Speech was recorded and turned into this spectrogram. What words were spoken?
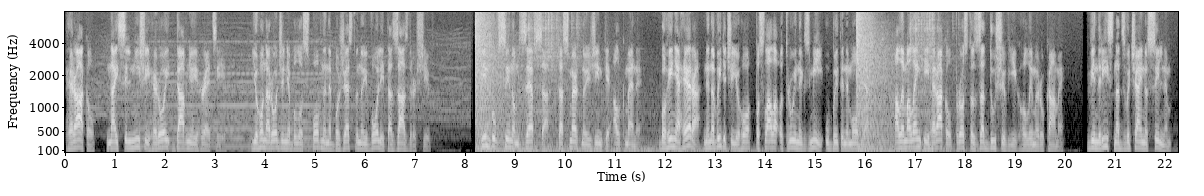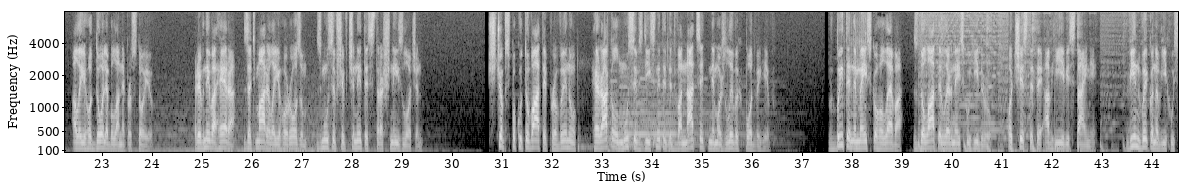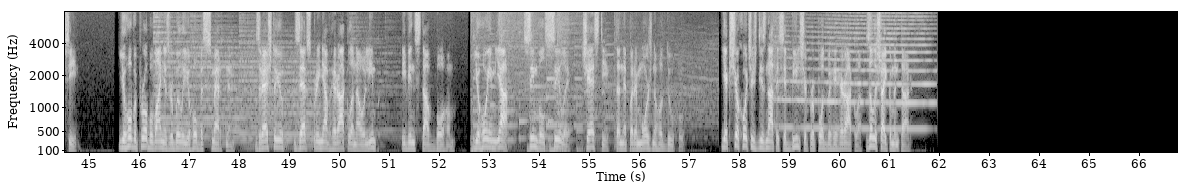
Геракл найсильніший герой давньої Греції. Його народження було сповнене божественної волі та заздрощів. Він був сином Зевса та смертної жінки Алкмени. Богиня Гера, ненавидячи його, послала отруйних змій убити немовля. Але маленький Геракл просто задушив їх голими руками. Він ріс надзвичайно сильним, але його доля була непростою. Ревнива Гера затьмарила його розум, змусивши вчинити страшний злочин. Щоб спокутувати провину, Геракл мусив здійснити 12 неможливих подвигів. Вбити немейського лева, здолати лернейську гідру, очистити Авгієві стайні. Він виконав їх усі. Його випробування зробили його безсмертним. Зрештою, Зевс прийняв Геракла на Олімп, і він став Богом. Його ім'я символ сили, честі та непереможного духу. Якщо хочеш дізнатися більше про подвиги Геракла, залишай коментар.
